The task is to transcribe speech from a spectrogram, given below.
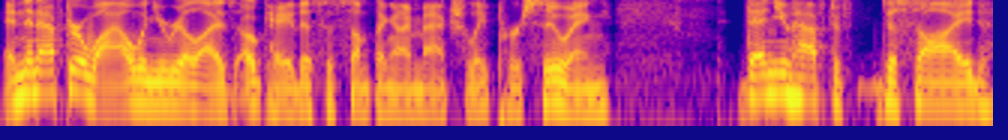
And then after a while, when you realize, okay, this is something I'm actually pursuing, then you have to f- decide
